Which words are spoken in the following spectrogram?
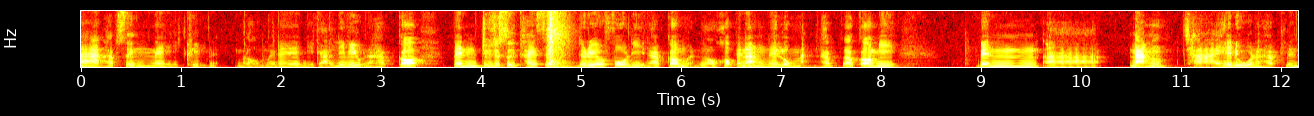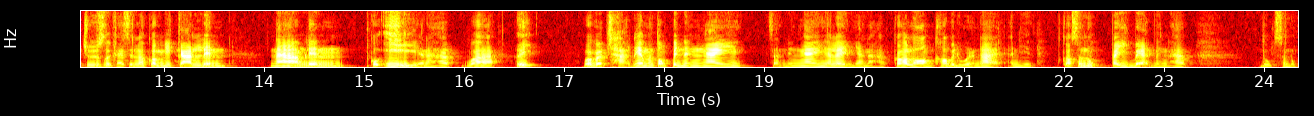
5นะครับซึ่งในคลิปเนี่ยเราไม่ได้มีการรีวิวนะครับก็เป็นจูจูสึไคเซน The Real 4D นะครับก็เหมือนเราเข้าไปนั่งในโรงหนังครับแล้วก็มีเป็นหนังฉายให้ดูนะครับเป็นจูจูสึไคเซนแล้วก็มีการเล่นน้ำเล่นเก้าอี้นะครับว่าเฮ้ย ว่าแบบฉากเนี้ยมันต้องเป็นยังไงสันยังไงอะไรอย่างเงี้ยนะครับ ก็ลองเข้าไปดูกันได้ อันนี้ก็สนุกไปอีกแบบหนึ่งนะครับสนุกสนุก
